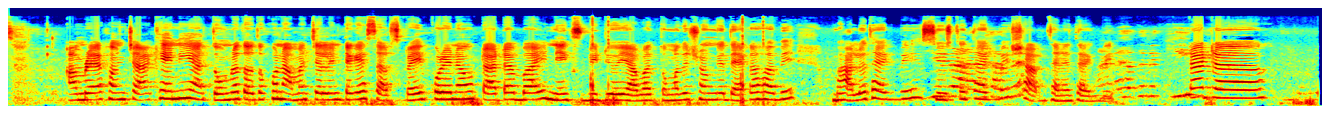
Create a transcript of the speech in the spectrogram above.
আমরা এখন চা খেয়ে নিই আর তোমরা ততক্ষণ আমার চ্যানেলটাকে সাবস্ক্রাইব করে নাও। টাটা বাই নেক্সট ভিডিওয়ে আবার তোমাদের সঙ্গে দেখা হবে। ভালো থাকবে, সুস্থ থাকবে, সাবধানে থাকবে। টাটা।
